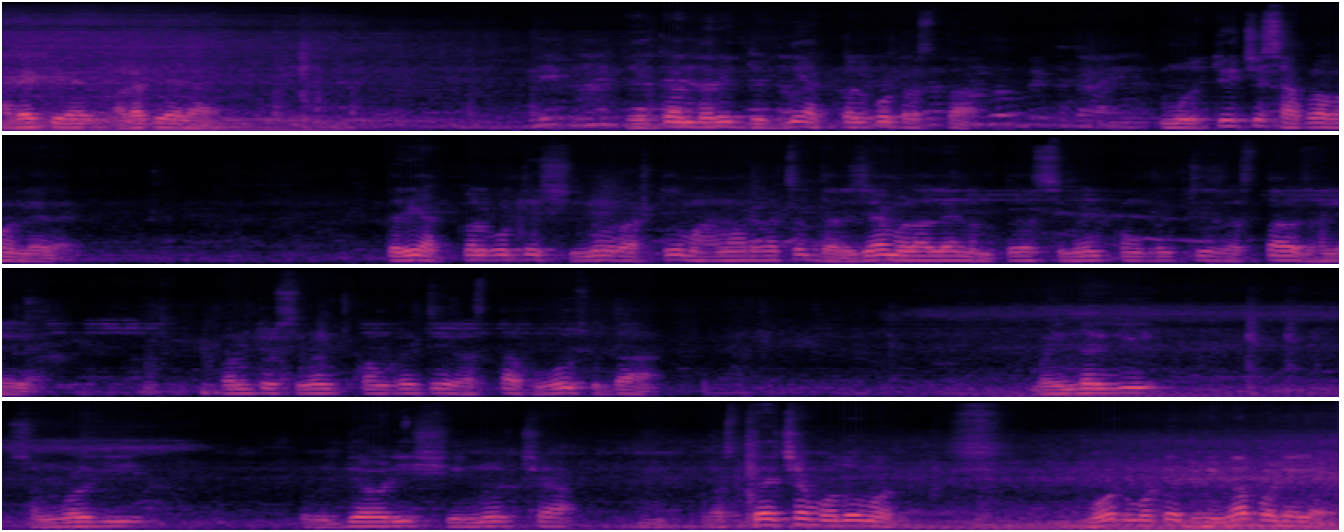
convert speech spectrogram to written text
अडकले अडकलेला आहे. एकंदरीत दुधनी अक्कलकोट रस्ता मृत्यूची सापळा बनलेला आहे. तरी अक्कलकोट ते शिनो राष्ट्रीय महामार्गाचा दर्जा मिळाल्यानंतर सिमेंट काँक्रीटची रस्ता झालेला आहे परंतु सिमेंट काँक्रीटची रस्ता होऊन सुद्धा संगोळगी वृद्धेवाडी शिनोच्या रस्त्याच्या मधोमध मोठमोठ्या भेंगा पडलेल्या आहेत.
